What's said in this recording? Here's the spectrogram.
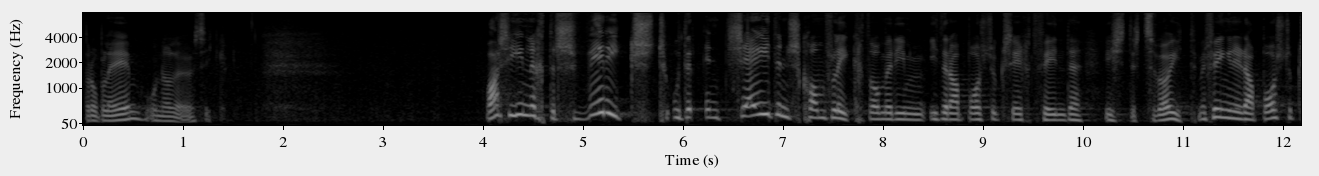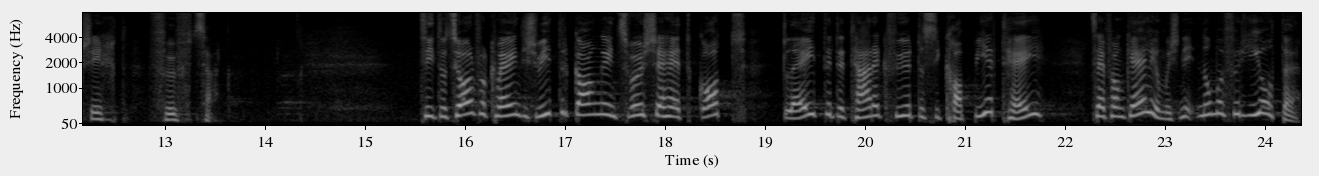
Problem und eine Lösung. Wahrscheinlich der schwierigste und der entscheidendste Konflikt, den wir in der Apostelgeschichte finden, ist der zweite. Wir finden in der Apostelgeschichte 15. Die Situation der Gemeinde ist weitergegangen. Inzwischen hat Gott die Leiter dorthin geführt, dass sie kapiert haben, das Evangelium ist nicht nur für Juden.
